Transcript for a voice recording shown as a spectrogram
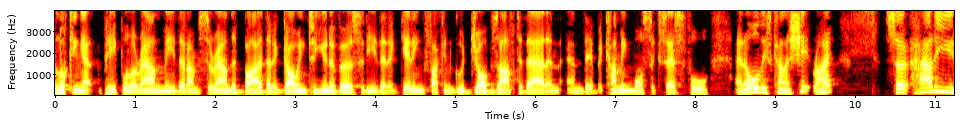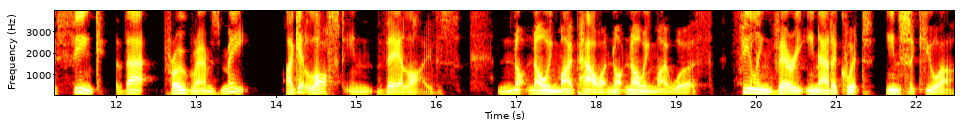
looking at people around me that I'm surrounded by that are going to university, that are getting fucking good jobs after that, and, and they're becoming more successful and all this kind of shit, right? So, how do you think that programs me? I get lost in their lives, not knowing my power, not knowing my worth, feeling very inadequate, insecure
